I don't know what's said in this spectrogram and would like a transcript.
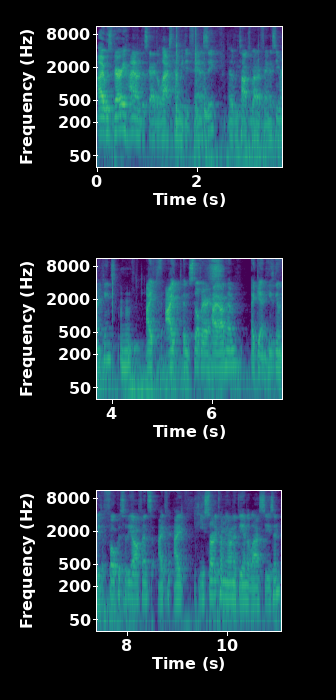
I was very high on this guy the last time we did fantasy. As we talked about our fantasy rankings, I I am still very high on him. Again, he's going to be the focus of the offense. I I he started coming on at the end of last season.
